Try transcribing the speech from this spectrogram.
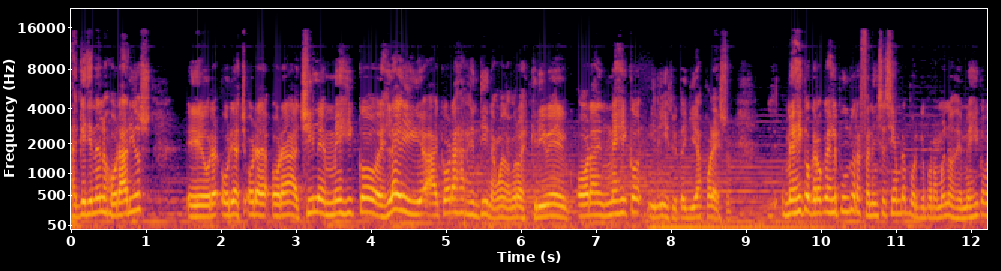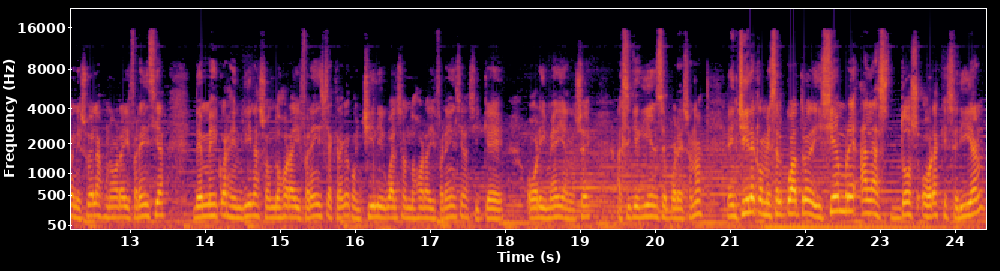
Aquí tienen los horarios. Eh, hora, hora, Chile, México, Slay, ¿a qué hora es Argentina? Bueno, bro, escribe hora en México y listo, y te guías por eso. México creo que es el punto de referencia siempre porque por lo menos de México a Venezuela es una hora de diferencia, de México a Argentina son dos horas de diferencia, creo que con Chile igual son dos horas de diferencia, así que hora y media, no sé, así que guíense por eso, ¿no? En Chile comienza el 4 de diciembre a las 2 horas que serían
